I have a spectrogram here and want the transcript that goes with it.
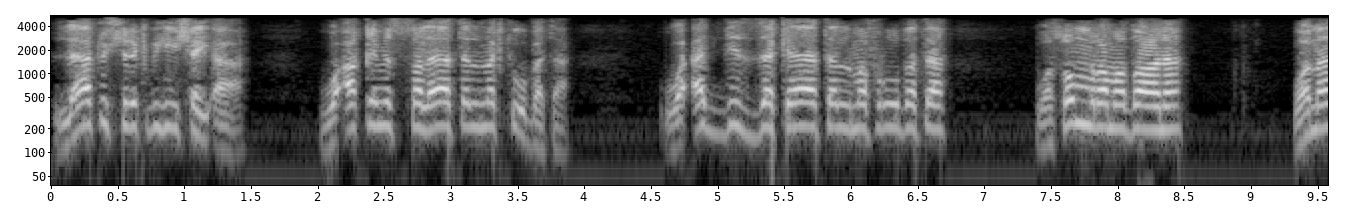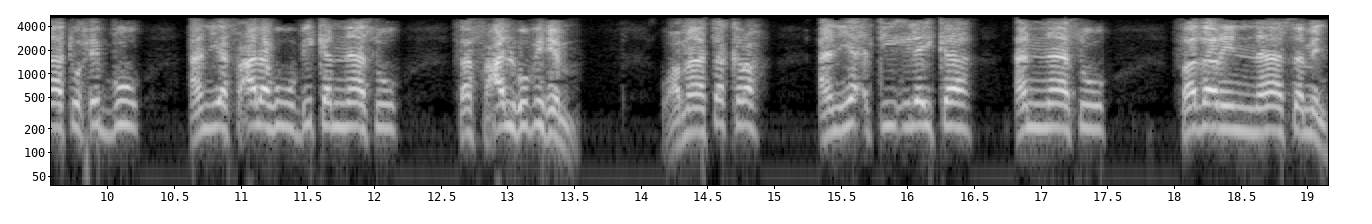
لا تشرك به شيئا وأقم الصلاة المكتوبة وأد الزكاة المفروضة وصم رمضان وما تحب أن يفعله بك الناس فافعله بهم وما تكره أن يأتي إليك الناس فذر الناس منه.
